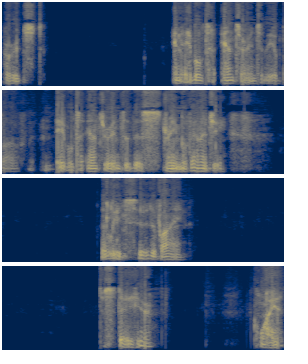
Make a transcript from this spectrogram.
purged, and able to enter into the above, able to enter into this stream of energy that leads to the divine. Just stay here, quiet.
